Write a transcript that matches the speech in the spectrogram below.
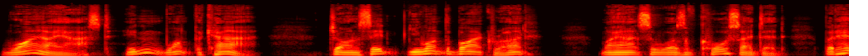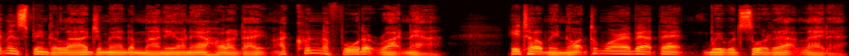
Why? I asked. He didn't want the car. John said, You want the bike, right? My answer was, Of course I did, but having spent a large amount of money on our holiday, I couldn't afford it right now. He told me not to worry about that, we would sort it out later.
